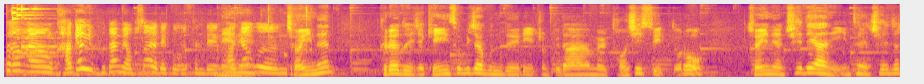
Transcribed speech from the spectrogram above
그러면 가격이 부담이 없어야 될 것 같은데 네네. 가격은 저희는 그래도 이제 개인 소비자분들이 좀 부담을 더실 수 있도록 저희는 최대한 인터넷 최저,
